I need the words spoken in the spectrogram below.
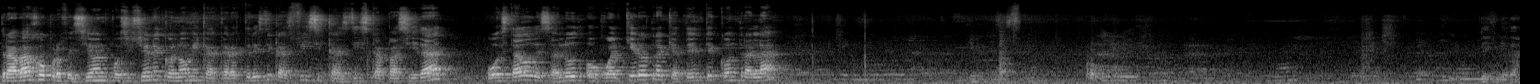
trabajo, profesión, posición económica, características físicas, discapacidad o estado de salud o cualquier otra que atente contra la dignidad.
